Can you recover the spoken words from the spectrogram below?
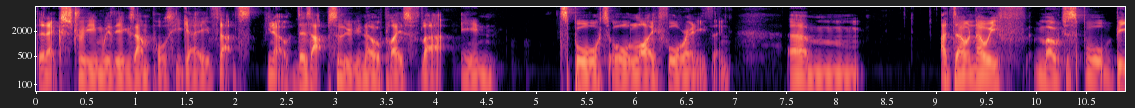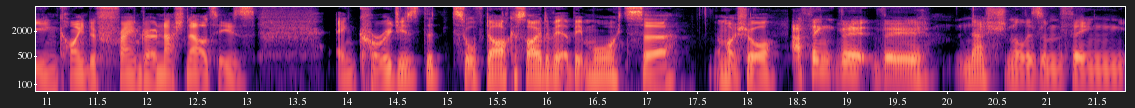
an extreme with the examples he gave, that's you know, there's absolutely no place for that in sport or life or anything. Um, I don't know if motorsport being kind of framed around nationalities encourages the sort of darker side of it a bit more. It's uh, I'm not sure. I think the the nationalism thing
